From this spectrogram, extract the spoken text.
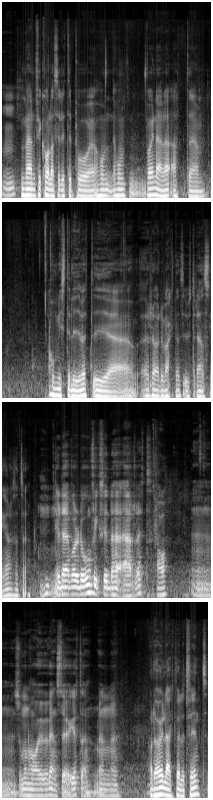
Mm. Men fick hålla sig lite på, hon, hon var ju nära att eh, hon miste livet i eh, Rödevaktens utrensningar så att säga. Mm. Det där var det då hon fick sig det här ärret. Ja. Eh, som hon har över vänsterögat där. Men eh, Ja, det har ju läkt väldigt fint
